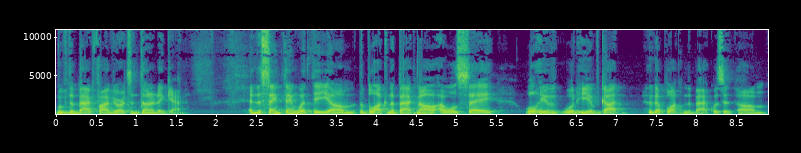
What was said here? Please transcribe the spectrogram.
moved it back five yards, and done it again. And the same thing with the um, the block in the back. Now, I will say, will he would he have got who got blocked in the back? Was it um,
